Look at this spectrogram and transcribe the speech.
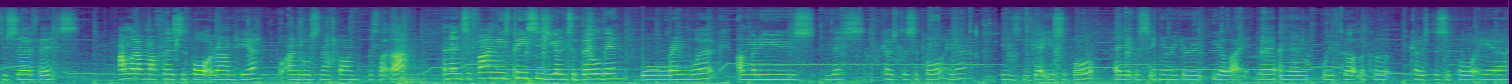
to surface. I'm gonna have my first support around here put angle snap on, just like that. And then to find these pieces, you go into building, wall framework. I'm gonna use this coaster support here, is you get your support, edit the scenery group, you go like there, and then we've got the co coaster support here.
